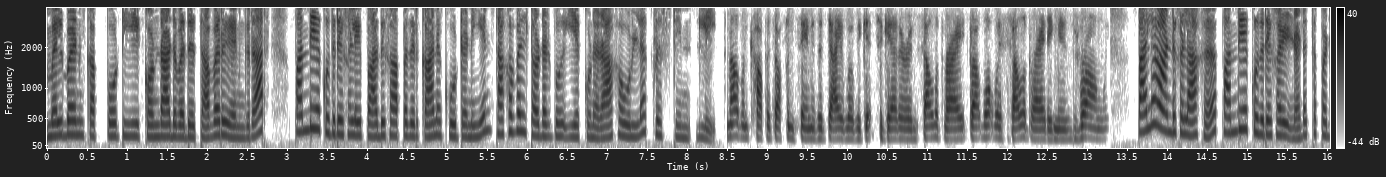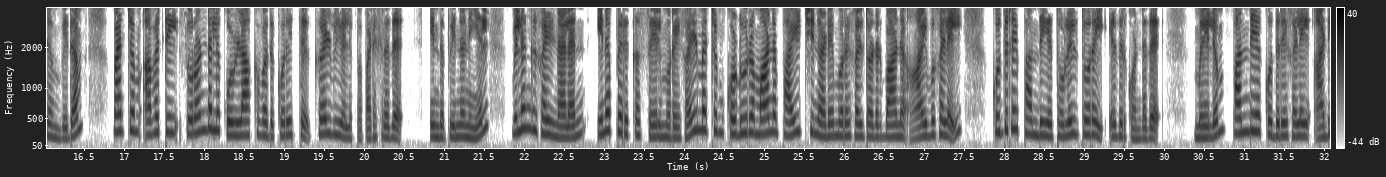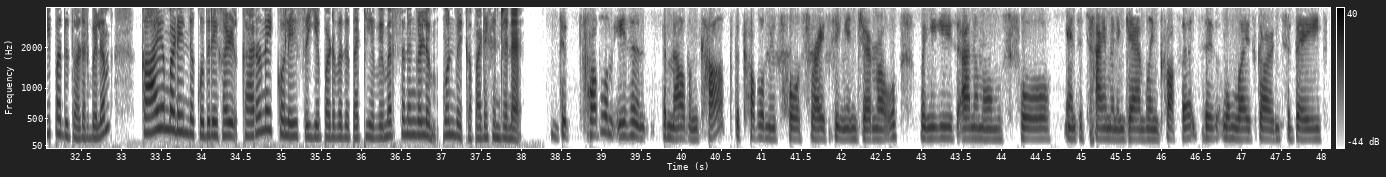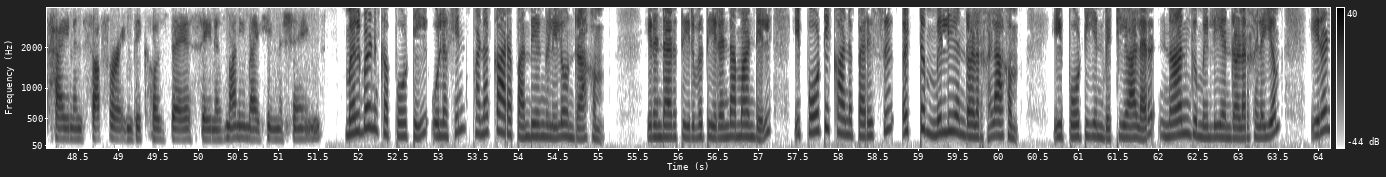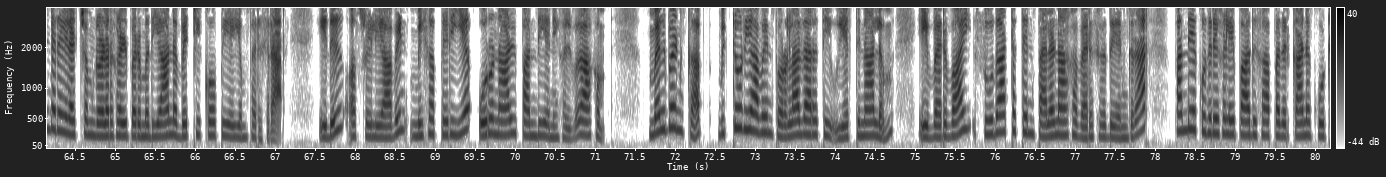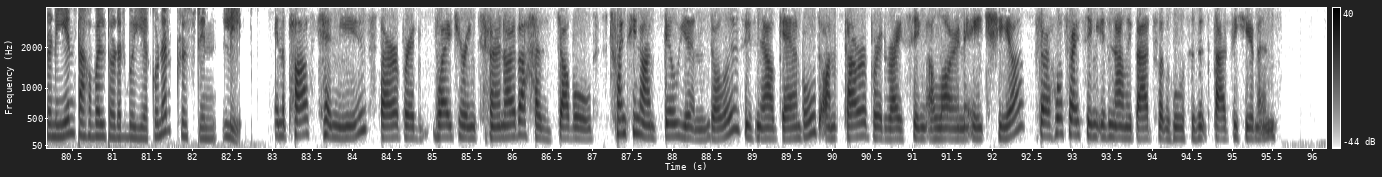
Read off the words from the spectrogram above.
மெல்பர்ன் கப் போட்டியை கொண்டாடுவது தவறு என்கிறார். பந்தய குதிரைகளை பாதுகாப்பதற்கான கூட்டணியின் தகவல் தொடர்பு இயக்குநராக உள்ள Christine Lee. Melbourne Cup is often seen as a day where we get together and celebrate, but what we're celebrating is wrong. பல ஆண்டுகளாக பந்தய குதிரைகள் நடத்தப்படும் விதம் மற்றும் அவற்றை சுரண்டலுக்கு உள்ளாக்குவது குறித்து கேள்வி எழுப்பப்படுகிறது. இந்த பின்னணியில் விலங்குகள் நலன் இனப்பெருக்க செயல்முறைகள் மற்றும் கொடூரமான பயிற்சி நடைமுறைகள் தொடர்பான ஆய்வுகளை குதிரை பந்தய தொழில்துறை எதிர்கொண்டது. மேலும் பந்தய குதிரைகளை அடிப்பது தொடர்பிலும் காயமடைந்த குதிரைகள் கருணை கொலை செய்யப்படுவது பற்றிய விமர்சனங்களும் முன்வைக்கப்படுகின்றன. The problem isn't the Melbourne Cup, the problem is horse racing in general. When you use animals for entertainment and gambling profits, there's always going to be pain and suffering because they're seen as money making machines. Melbourne cup போட்டி உலகின் பணக்கார பந்தயங்களில் ஒன்றாகும் இரண்டாயிரத்தி இருபத்தி இரண்டாம் ஆண்டில் இப்போட்டிக்கான பரிசு எட்டு மில்லியன் டாலர்களாகும் இப்போட்டியின் வெற்றியாளர் நான்கு மில்லியன் டாலர்களையும் இரண்டரை லட்சம் டாலர்கள் பெறுமதியான வெற்றி கோப்பையையும் பெறுகிறார். இது ஆஸ்திரேலியாவின் மிகப்பெரிய ஒருநாள் பந்தய நிகழ்வு ஆகும். மெல்பர்ன் கப் விக்டோரியாவின் பொருளாதாரத்தை உயர்த்தினாலும் இவ்வருவாய் சூதாட்டத்தின் பலனாக வருகிறது என்கிறார். பந்தய குதிரைகளை பாதுகாப்பதற்கான கூட்டணியின் தகவல் தொடர்பு இயக்குநர் Christine Lee. In the past 10 years, thoroughbred wagering turnover has doubled. $29 billion is now gambled on thoroughbred racing alone each year. So horse racing isn't only bad for the horses, it's bad for humans.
